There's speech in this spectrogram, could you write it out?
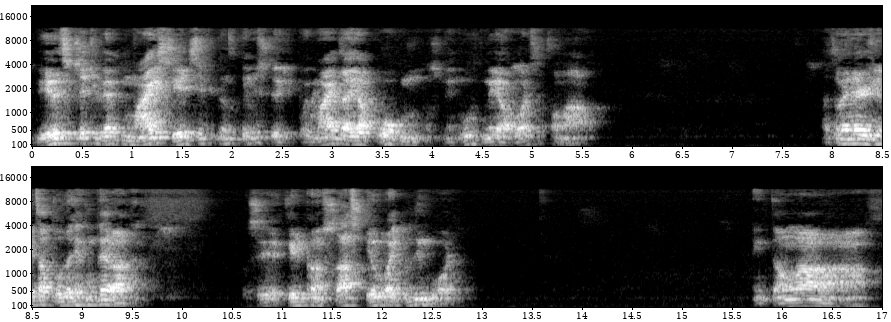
Mesmo que você tiver com mais sede, você fica naqueles três. Depois mais daí a pouco, uns minutos, meia hora, você toma água. A tua energia está toda recuperada. Você, aquele cansaço teu vai tudo embora. Então, a,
